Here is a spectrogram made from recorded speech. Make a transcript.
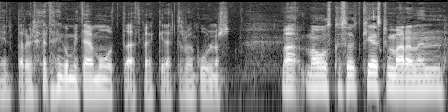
ei nyt tarvitse niin mitään muuttaa, että kaikki näyttäisi kunnossa. Mä, mä uskon, että keskimääräinen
